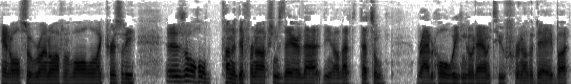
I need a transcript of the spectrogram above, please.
and also run off of all electricity. There's a whole ton of different options there that, you know, that's, that's a rabbit hole we can go down to for another day. But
